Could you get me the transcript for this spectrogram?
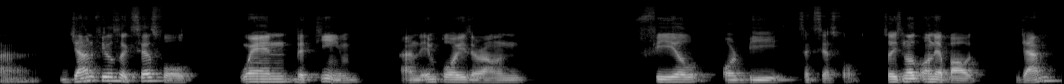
Uh, Jan feels successful when the team and the employees around feel or be successful. So it's not only about Jan,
